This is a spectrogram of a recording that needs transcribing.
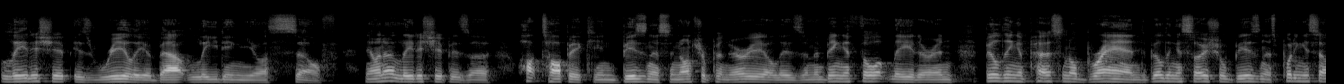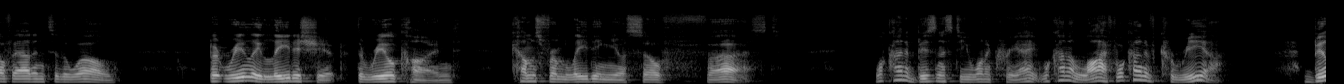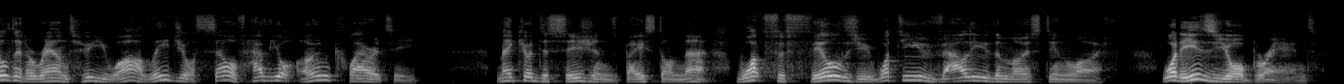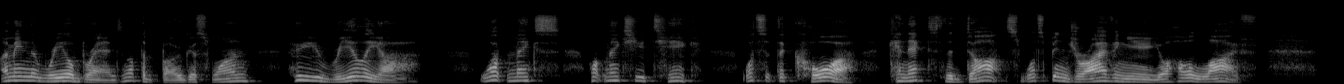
leadership is really about leading yourself. Now, I know leadership is a hot topic in business and entrepreneurialism and being a thought leader and building a personal brand, building a social business, putting yourself out into the world. But really, leadership, the real kind, comes from leading yourself first. What kind of business do you want to create? What kind of life? What kind of career? Build it around who you are. Lead yourself. Have your own clarity. Make your decisions based on that. What fulfills you? What do you value the most in life? What is your brand? I mean the real brand, not the bogus one. Who you really are. What makes, what makes you tick? What's at the core? Connect the dots. What's been driving you your whole life?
